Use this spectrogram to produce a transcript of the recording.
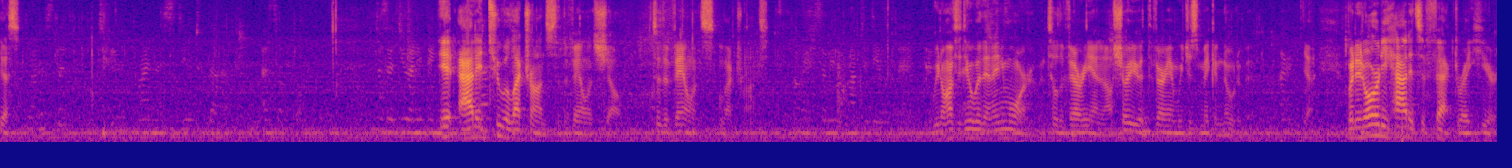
Yes. What does the two minus do to the SO4? Does it do anything? to It the added two electrons to the valence shell, to the valence electrons. Okay, so we don't have to deal with it. We don't have to deal with it anymore until the very end. And I'll show you at the very end, we just make a note of it. Yeah. But it already had its effect right here.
